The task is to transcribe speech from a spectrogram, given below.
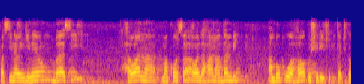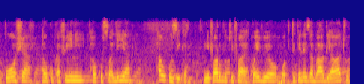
pasina wengineo basi hawana makosa wala hana dhambi ambokuwa hawakushiriki katika kuosha au kukafini au kusalia au kuzika. Ni fardhu kifaya. Kwa hivyo wakitekeleza baadhi ya watu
